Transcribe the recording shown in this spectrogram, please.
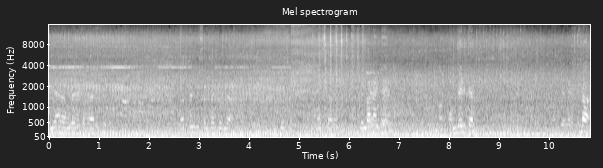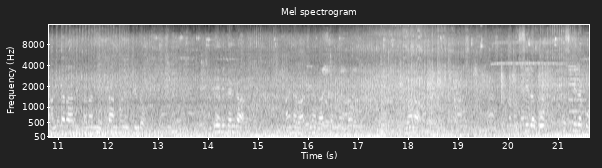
బిఆర్ అంబేద్కర్ గారి వర్ధంతి సందర్భంగా నమస్కారం. చెప్పాలంటే అంబేద్కర్ ఎట్లా అంతరాధితనాన్ని ఎట్లా అనుభవించిందో అదే విధంగా ఆయన రాసిన రాజ్యాంగంలో ఇవాళ ఎస్సీలకు ఎస్టీలకు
